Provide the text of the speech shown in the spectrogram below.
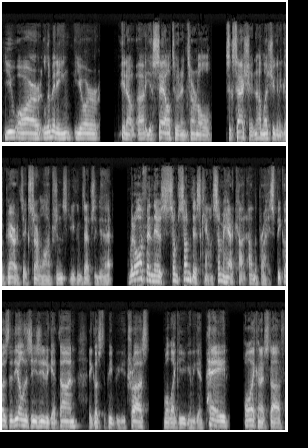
you are limiting your, you know, uh, your sale to an internal succession, unless you're going to compare it to external options, you can potentially do that. But often there's some some discount, some haircut on the price because the deal is easy to get done. It goes to people you trust. Well, like are you going to get paid? All that kind of stuff.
